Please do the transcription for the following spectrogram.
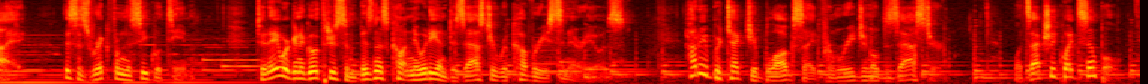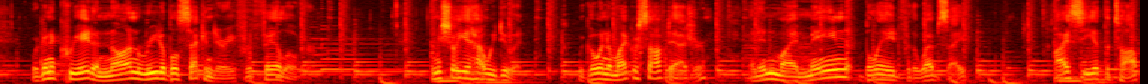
Hi, this is Rick from the SQL team. Today we're going to go through some business continuity and disaster recovery scenarios. How do you protect your blog site from regional disaster? Well, it's actually quite simple. We're going to create a non-readable secondary for failover. Let me show you how we do it. We go into Microsoft Azure, and in my main blade for the website, I see at the top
